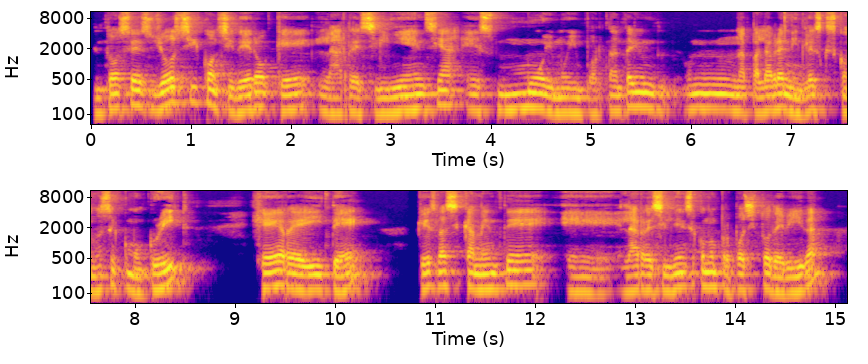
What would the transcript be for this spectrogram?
Entonces yo sí considero que la resiliencia es muy, muy importante. Hay una palabra en inglés que se conoce como grit, G-R-I-T, que es básicamente eh, la resiliencia con un propósito de vida,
